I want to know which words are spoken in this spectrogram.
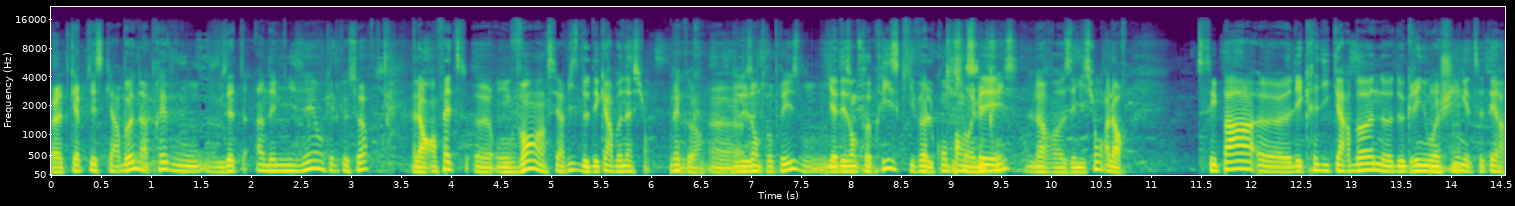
voilà, de capter ce carbone, après vous, vous êtes indemnisé en quelque sorte? Alors en fait, euh, on vend un service de décarbonation. D'accord. Euh, des entreprises Il y a des entreprises qui veulent compenser leurs émissions. Alors c'est pas les crédits carbone de greenwashing, mm-hmm. etc.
